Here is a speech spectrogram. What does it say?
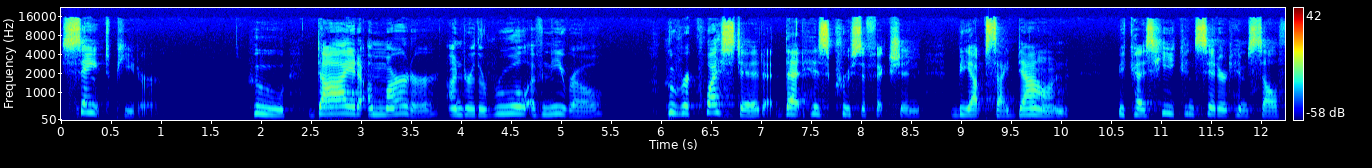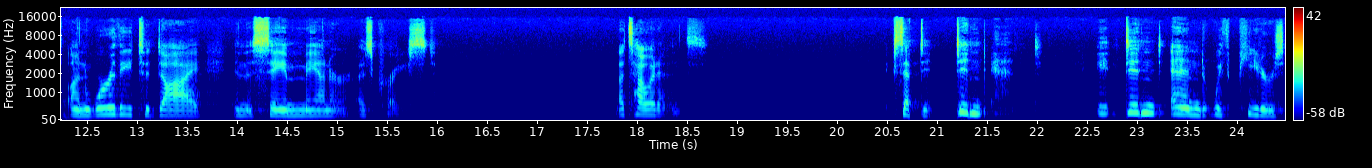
Saint Peter, who died a martyr under the rule of Nero, who requested that his crucifixion be upside down because he considered himself unworthy to die in the same manner as Christ. That's how it ends. Except it didn't end. It didn't end with Peter's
